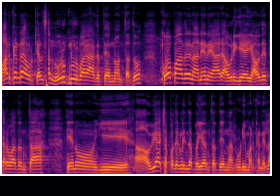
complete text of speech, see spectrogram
ಮಾಡ್ಕೊಂಡ್ರೆ ಅವ್ರ ಕೆಲಸ ನೂರಕ್ಕೆ ನೂರು ಭಾಗ ಆಗುತ್ತೆ ಅನ್ನೋವಂಥದ್ದು. ಕೋಪ ಅಂದರೆ ನಾನೇನು ಯಾರು ಅವರಿಗೆ ಯಾವುದೇ ಥರವಾದಂಥ ಏನು ಈ ಅವ್ಯಾಚ ಪದಗಳಿಂದ ಬೈಯೋಂಥದ್ದೇನು ನಾನು ರೂಢಿ ಮಾಡ್ಕೊಂಡಿಲ್ಲ.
